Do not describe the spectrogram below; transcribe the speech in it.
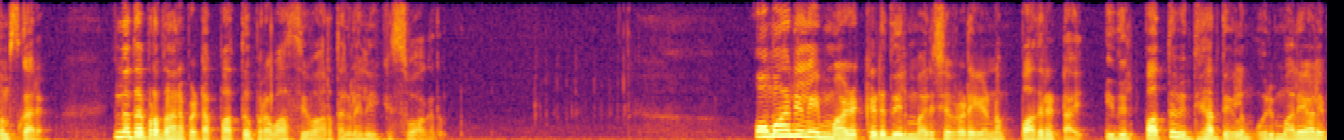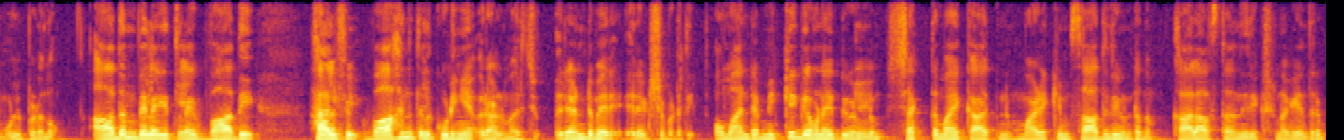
നമസ്കാരം. ഇന്നത്തെ പ്രധാനപ്പെട്ട പത്ത് പ്രവാസി വാർത്തകളിലേക്ക് സ്വാഗതം. ഒമാനിലെ മഴക്കെടുതിയിൽ മരിച്ചവരുടെ എണ്ണം പതിനെട്ടായി. ഇതിൽ പത്ത് വിദ്യാർത്ഥികളും ഒരു മലയാളിയും ഉൾപ്പെടുന്നു. ആദം വിലയത്തിലെ വാദി ഹാൽഫിൽ വാഹനത്തിൽ കുടുങ്ങിയ ഒരാൾ മരിച്ചു. രണ്ടുപേരെ രക്ഷപ്പെടുത്തി. ഒമാന്റെ മിക്ക ഗവൺമെന്റുകളിലും ശക്തമായ കാറ്റിനും മഴയ്ക്കും സാധ്യതയുണ്ടെന്നും കാലാവസ്ഥാ നിരീക്ഷണ കേന്ദ്രം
